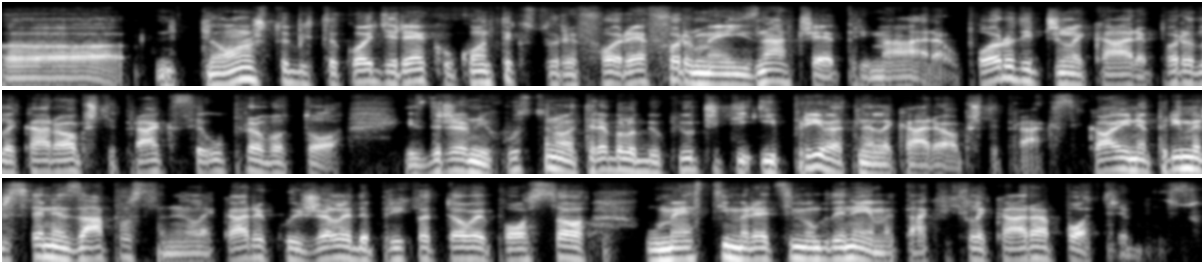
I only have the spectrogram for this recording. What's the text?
Uh, ono što bih takođe rekao u kontekstu reforme i značaja primara, u porodične lekare, pored lekara opšte prakse, upravo to. Iz državnih ustanova trebalo bi uključiti i privatne lekare opšte prakse, kao i, na primjer, sve nezaposlene lekare koji žele da prihvate ovaj posao u mestima, recimo, gde nema takvih lekara, potrebni su.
